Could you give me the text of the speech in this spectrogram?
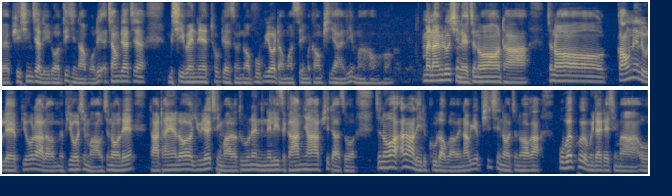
ရယ်ဖြည့်ရှင်းချက်လေးတော့သိကျင်တာပေါ့လေအကြောင်းပြချက်မရှိဘဲနဲ့ထုတ်တယ်ဆိုရင်တော့ပို့ပြီးတော့တောင်မှစိတ်မကောင်းဖြစ်ရတယ်လေမဟုတ်ဟုတ်မှန်တယ်ပြီလို့ရှိရင်လေကျွန်တော်ဒါကျွန်တော်ကောင်းတယ်လို့လည်းပြောတာတော့မပြောချင်ပါဘူးကျွန်တော်လည်းဒါထိုင်ရလောယူတဲ့ချိန်မှာတော့သူတို့နဲ့နည်းနည်းလေးစကားများဖြစ်တာဆိုတော့ကျွန်တော်ကအဲ့ဒါလေးတစ်ခုလောက်ပါပဲနောက်ပြီးဖြစ်ချင်တော့ကျွန်တော်ကဟိုဘက်ဖွဲ့ဝင်လိုက်တဲ့ချိန်မှာဟို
